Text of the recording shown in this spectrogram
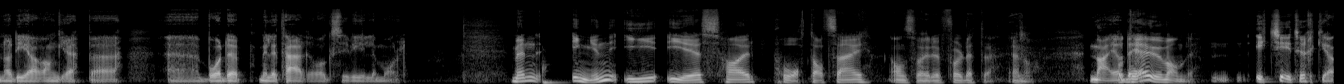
når de har angrepet både militære og sivile mål. Men ingen i IS har påtatt seg ansvaret for dette ennå? Nei, og, og det, det, er uvanlig? Ikke i Tyrkia.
